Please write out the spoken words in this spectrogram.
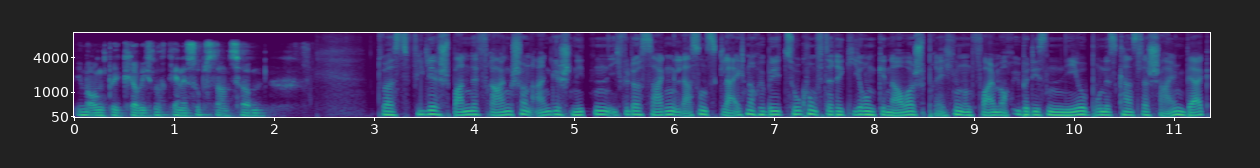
im Augenblick, glaube ich, noch keine Substanz haben. Du hast viele spannende Fragen schon angeschnitten. Ich würde auch sagen, lass uns gleich noch über die Zukunft der Regierung genauer sprechen und vor allem auch über diesen Neo-Bundeskanzler Schallenberg.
